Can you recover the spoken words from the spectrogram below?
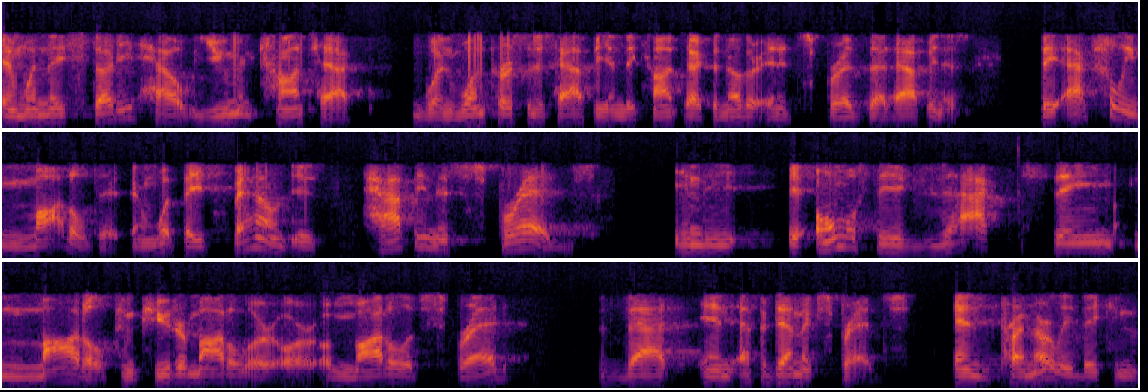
And when they studied how human contact, when one person is happy and they contact another and it spreads that happiness, they actually modeled it. And what they found is happiness spreads in the it, almost the exact same model, computer model or, or, or model of spread that an epidemic spreads. And primarily, they can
